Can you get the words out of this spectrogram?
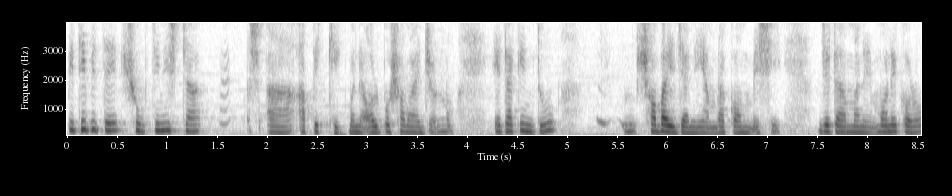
পৃথিবীতে সুখ জিনিসটা আপেক্ষিক মানে অল্প সময়ের জন্য। এটা কিন্তু সবাই জানি আমরা কম বেশি। যেটা মানে মনে করো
